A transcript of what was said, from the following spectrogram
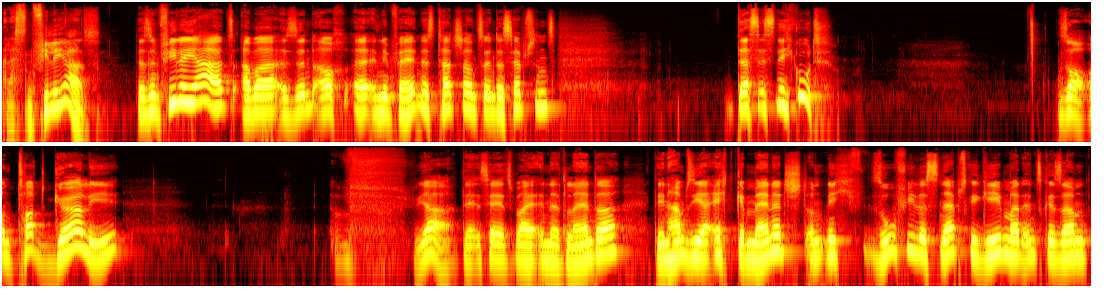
Das sind viele Yards. Das sind viele Yards, aber es sind auch äh, in dem Verhältnis Touchdowns zu Interceptions. Das ist nicht gut. So, und Todd Gurley, ja, der ist ja jetzt bei in Atlanta. Den haben sie ja echt gemanagt und nicht so viele Snaps gegeben, hat insgesamt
